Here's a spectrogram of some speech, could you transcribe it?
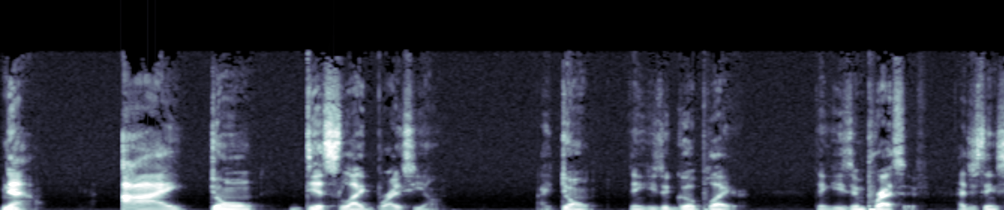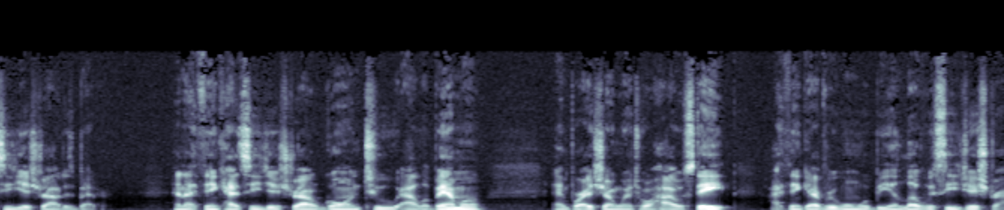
Now, I don't dislike Bryce Young. I don't think he's a good player. I think he's impressive. I just think CJ Stroud is better. And I think had CJ Stroud gone to Alabama and Bryce Young went to Ohio State, I think everyone would be in love with CJ Stroud.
